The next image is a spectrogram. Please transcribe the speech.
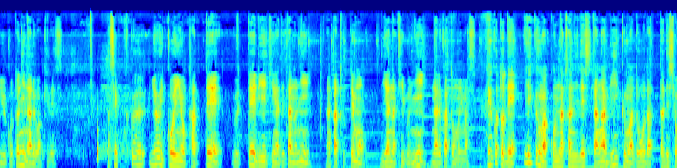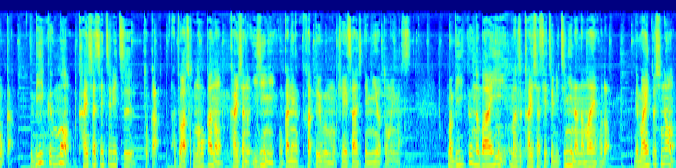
いうことになるわけです。せっかく良いコインを買って売って利益が出たのになんかとっても嫌な気分になるかと思います。ということで A 君はこんな感じでしたが B 君はどうだったでしょうか？?B 君も会社設立とかあとはその他の会社の維持にお金がかかっている分も計算してみようと思います。まあ、B 君の場合まず会社設立に7万円ほどで毎年の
